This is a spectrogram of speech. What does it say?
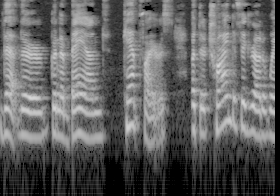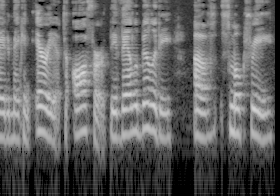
that they're going to ban campfires, but they're trying to figure out a way to make an area to offer the availability of smoke-free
